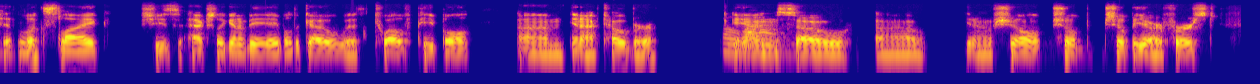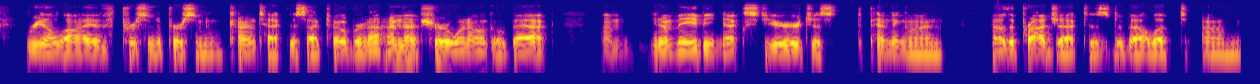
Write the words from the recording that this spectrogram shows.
yeah. it looks like she's actually going to be able to go with twelve people um, in October, oh, and wow. so uh, you know she'll she'll she'll be our first real live person to person contact this October. And I, am not sure when I'll go back. Um, you know, maybe next year, just depending on how the project is developed. Um,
